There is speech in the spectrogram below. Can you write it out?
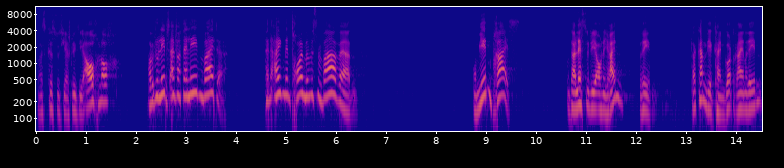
Du hast Christus ja schließlich auch noch. Aber du lebst einfach dein Leben weiter. Deine eigenen Träume müssen wahr werden. Um jeden Preis. Und da lässt du dir auch nicht reinreden. Da kann dir kein Gott reinreden.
